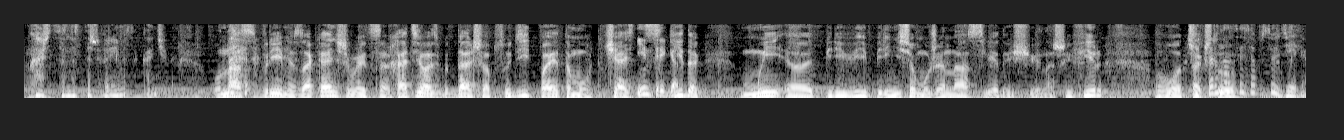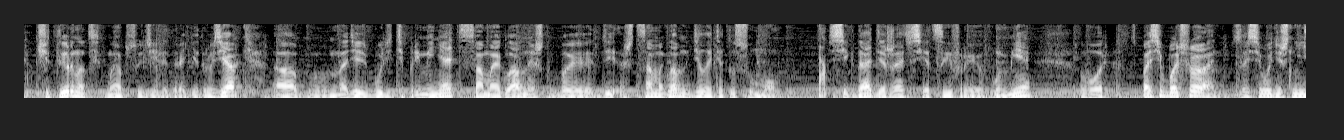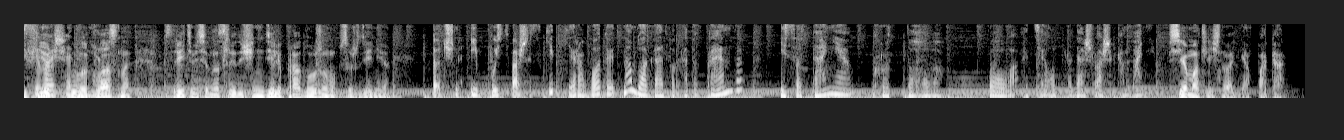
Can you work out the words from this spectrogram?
Кажется, у нас даже время заканчивается. У нас время заканчивается. Хотелось бы дальше обсудить, поэтому часть Интрига. скидок мы э, перенесем уже на следующий наш эфир. Вот, так что 14 обсудили. 14 мы обсудили, дорогие друзья. А, Надеюсь, будете применять. Самое главное, чтобы самое главное делать это с умом. Да. Всегда держать все цифры в уме. Вот. Спасибо большое, Ань, за сегодняшний эфир. Было классно. Встретимся на следующей неделе, продолжим обсуждение. Точно. И пусть ваши скидки работают на благо адвокатов бренда и создания крутого, нового отдела продаж вашей компании. Всем отличного дня. Пока.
